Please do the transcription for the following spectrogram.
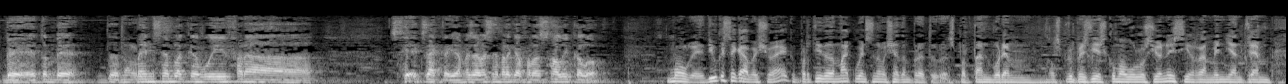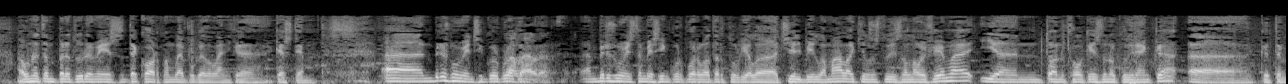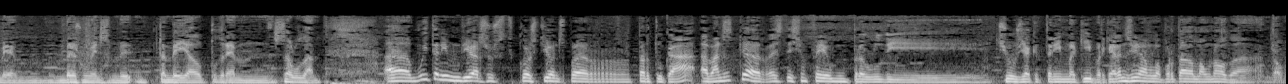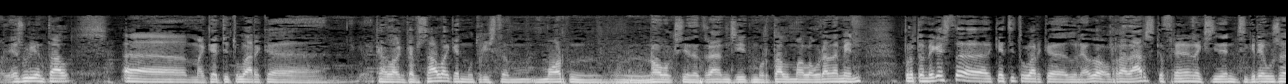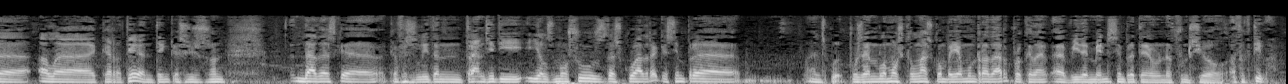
Bé, també. De moment sembla que avui farà... Sí, exacte, i a més a més sembla que farà sol i calor. Molt bé, diu que s'acaba això, eh? que a partir de demà comencen a baixar temperatures. Per tant, veurem els propers dies com evoluciona i si realment ja entrem a una temperatura més d'acord amb l'època de l'any que, que estem. Uh, en breus moments s'incorpora... En breus moments també s'incorpora la tertúlia la Txell Vilamala, aquí als estudis del 9FM, i en Ton Falqués d'una Codinenca, uh, que també en breus moments també ja el podrem saludar. Uh, avui tenim diverses qüestions per, per tocar. Abans que res, deixa'm fer un preludi, Xus, ja que tenim aquí, perquè ara ens anirem a la portada del 9-9 de, del Vallès Oriental, eh, amb aquest titular que, que l'encapçala, aquest motorista mort, un, un nou accident de trànsit mortal malauradament, però també aquesta, aquest titular que doneu dels radars que frenen accidents greus a, a la carretera. Entenc que això són dades que, que faciliten trànsit i, i els Mossos d'Esquadra que sempre ens posem la mosca al nas quan veiem un radar però que evidentment sempre tenen una funció efectiva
